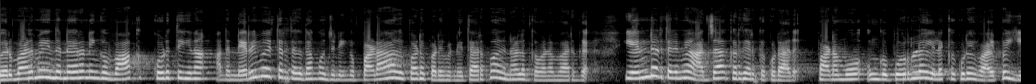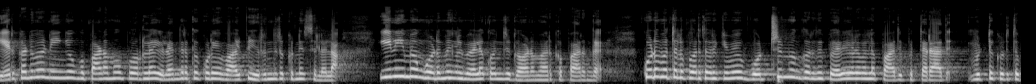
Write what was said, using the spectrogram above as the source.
பெரும்பாலுமே இந்த நேரம் நீங்கள் வாக்கு கொடுத்தீங்கன்னா அதை நிறைவேற்றுறதுக்கு தான் கொஞ்சம் நீங்கள் படாது பாடுபட வேண்டியதாக இருக்கும். அதனால கவனமாக இருங்க. எந்த இடத்துலையுமே அஜாக்கிரதையாக இருக்கக்கூடாது. பணமோ உங்கள் பொருளோ இழக்கக்கூடிய வாய்ப்பு ஏற்கனவே நீங்கள் உங்கள் பணமோ பொருளோ இழந்திருக்கக்கூடிய வாய்ப்பு இருந்திருக்குன்னு சொல்லலாம். இனியுமே உங்கள் உடைமைகள் மேலே கொஞ்சம் கவனமாக இருக்க பாருங்கள் குடும்பத்தில் பொறுத்த வரைக்குமே ஒற்றுமைங்கிறது பெரிய அளவில் பாதிப்பு தராது. விட்டு கொடுத்து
